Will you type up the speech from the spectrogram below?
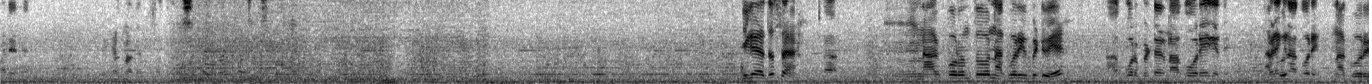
ಮಾಡೇನೆ Attention by 142 ಈಗ ದೋಸ್ತ ನಾಗ್ಪುರ್ ಅಂತೂ ನಾಲ್ಕೂವರೆಗೆ ಬಿಟ್ವಿ. ನಾಲ್ಕೂವರೆ ಬಿಟ್ಟರೆ ನಾಲ್ಕೂವರೆ ಆಗೈತೆ. ಬೆಳಗ್ಗೆ ನಾಲ್ಕೂವರೆ. ನಾಲ್ಕೂವರೆ.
